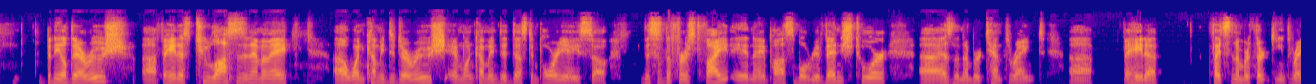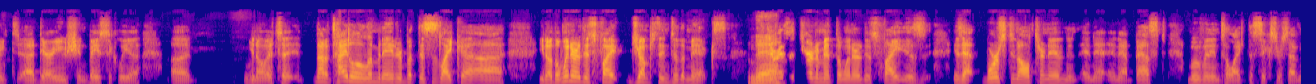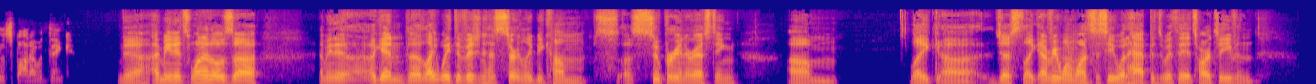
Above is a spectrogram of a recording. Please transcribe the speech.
Beneil Dariush. Uh, Ferreira's two losses in MMA, uh, one coming to Dariush and one coming to Dustin Poirier. So this is the first fight in a possible revenge tour uh, as the number 10th ranked uh, Ferreira fights the number 13th ranked uh, Dariush in basically a, a you know, it's a not a title eliminator, but this is like, uh, you know, the winner of this fight jumps into the mix. Yeah. there is a tournament, the winner of this fight is is at worst an alternate, and, and, and at best moving into like the sixth or seventh spot, I would think. Yeah, I mean, it's one of those. uh I mean, uh, again, the lightweight division has certainly become a super interesting. Um, like, uh, just like everyone wants to see what happens with it. It's hard to even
